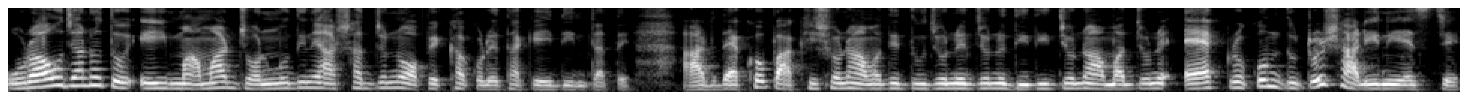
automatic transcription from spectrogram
ওরাও জানো তো, এই মামার জন্মদিনে আসার জন্য অপেক্ষা করে থাকে এই দিনটাতে। আর দেখো, পাখি সোনা আমাদের দুজনের জন্য, দিদির জন্য, আমার জন্য একরকম দুটো শাড়ি নিয়ে এসছে।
